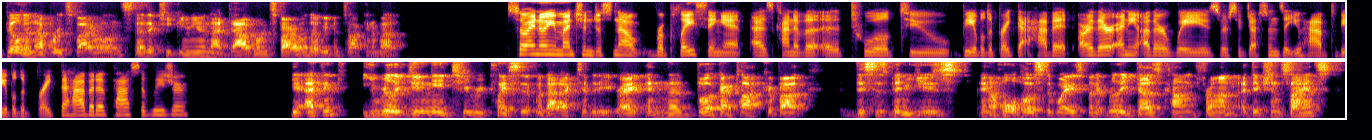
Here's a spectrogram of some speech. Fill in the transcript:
build an upward spiral instead of keeping you in that downward spiral that we've been talking about. So I know you mentioned just now replacing it as kind of a, a, tool to be able to break that habit. Are there any other ways or suggestions that you have to be able to break the habit of passive leisure? Yeah, I think you really do need to replace it with that activity, right? In the book, I talk about this has been used in a whole host of ways, but it really does come from addiction science.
